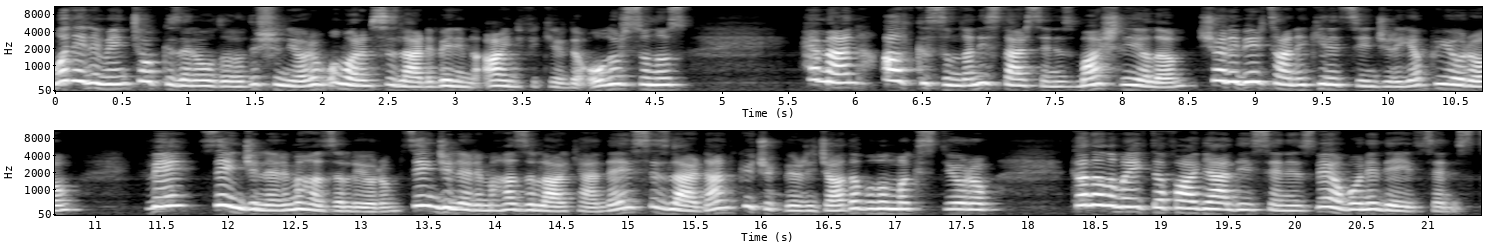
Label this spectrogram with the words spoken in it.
Modelimin çok güzel olduğunu düşünüyorum. Umarım sizler de benimle aynı fikirde olursunuz. Hemen alt kısımdan isterseniz başlayalım. Şöyle bir tane kilit zinciri yapıyorum ve zincirlerimi hazırlıyorum. Zincirlerimi hazırlarken de sizlerden küçük bir ricada bulunmak istiyorum. Kanalıma ilk defa geldiyseniz ve abone değilseniz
